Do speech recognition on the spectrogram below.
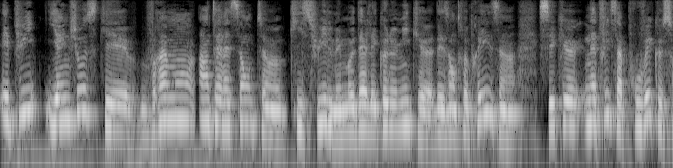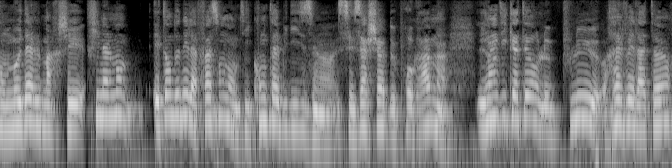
Et puis, il y a une chose qui est vraiment intéressante qui suit les modèles économiques euh, des entreprises, c'est que Netflix a prouvé que son modèle marché, finalement, étant donné la façon dont il comptabilise euh, ses achats de programmes, l'indicateur le plus révélateur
